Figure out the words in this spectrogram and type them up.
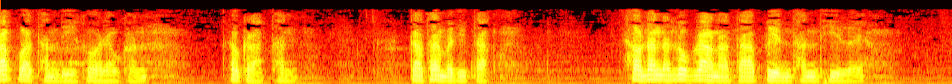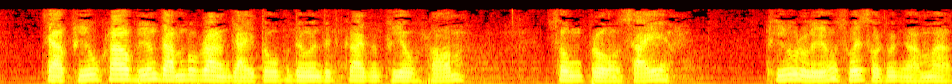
รับว่าท่านดีก็แล้วกันก็กราบท่านกราบท่านไปที่ตัก เท่านั้นรูปร่างหน้าตาเปลี่ยนทันทีเลย จากผิวคราวผิวดำรูปร่างใหญ่โตเดินถึงกลายเป็นเพียวพร้อม ทรงโปร่งใส ผิวเหลืองสวยสดงดงามมาก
